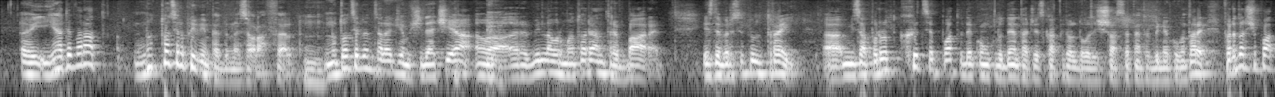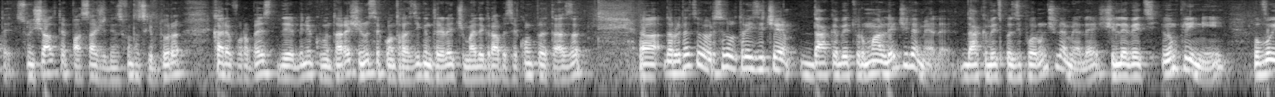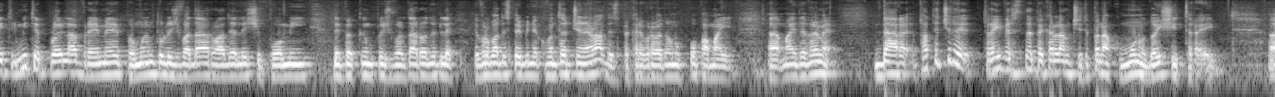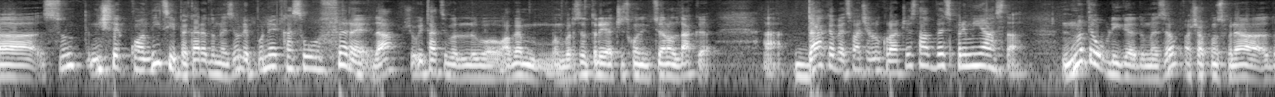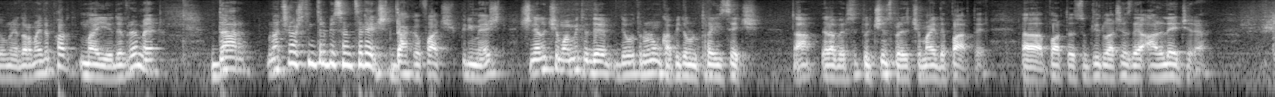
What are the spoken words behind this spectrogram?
e adevărat, nu toți îl privim pe Dumnezeu la fel. Mm. Nu toți îl înțelegem și de aceea uh, revin la următoarea întrebare. Este versetul 3. Uh, mi s-a părut cât se poate de concludent acest capitol 26 pentru binecuvântare. Fără doar și poate. Sunt și alte pasaje din Sfânta Scriptură care vorbesc de binecuvântare și nu se contrazic între ele, ci mai degrabă se completează. Uh, dar uitați-vă, versetul 3 zice, dacă veți urma legile mele, dacă veți păzi poruncile mele și le veți împlini, vă voi trimite ploi la vreme, pământul își va da roadele și pomii de pe câmp își vor da roadele. E vorba despre binecuvântări generale despre care vorbea domnul Popa mai, uh, mai devreme. Dar toate cele trei versete pe care le-am citit până acum, 1, 2 și 3, uh, sunt niște condiții pe care Dumnezeu le pune ca să ofere, da? Și uitați-vă, avem în versetul 3 acest condițional dacă. Uh, dacă veți face lucrul acesta, veți primi asta. Nu te obligă Dumnezeu, așa cum spunea domnul doar mai departe, mai devreme, dar în același timp trebuie să înțelegi dacă faci, primești și ne aducem aminte de Deuteronom, capitolul 30, da? de la versetul 15 mai departe, uh, poartă subtitlul acesta de alegerea.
